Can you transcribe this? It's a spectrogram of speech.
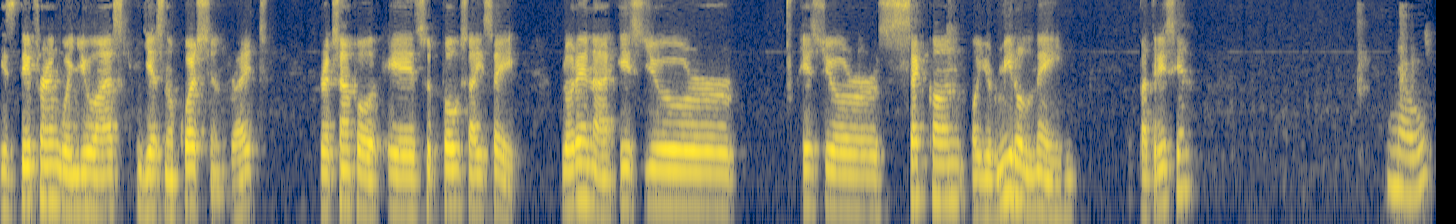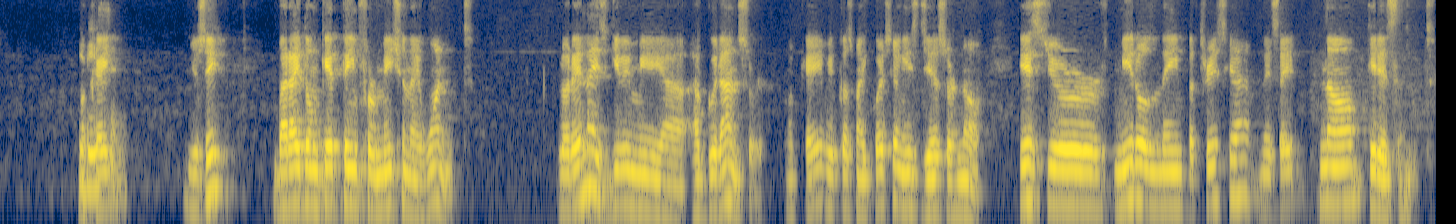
It's different when you ask yes, no question, right? For example, uh, suppose I say, Lorena, is your, is your second or your middle name Patricia? No, okay. Isn't. You see? But I don't get the information I want. Lorena is giving me a, a good answer, okay? Because my question is yes or no is your middle name Patricia? They say, no, it isn't.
